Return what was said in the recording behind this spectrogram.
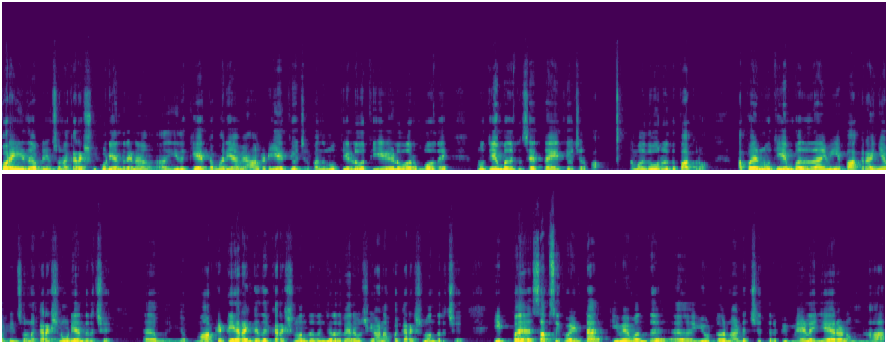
குறையுது அப்படின்னு சொன்னால் கரெக்ஷன் கூடியாந்துரும் ஏன்னா இதுக்கு ஏற்ற மாதிரி அவன் ஆல்ரெடி ஏற்றி வச்சிருப்பான். அந்த நூற்றி எழுபத்தி ஏழு வரும்போதே நூற்றி எண்பதுக்கும் சேர்த்து தான் ஏற்றி வச்சிருப்பான். நம்ம இது ஒரு இது பார்க்குறோம். அப்போ நூற்றி எண்பது தான் இவங்க பார்க்குறாங்க அப்படின்னு சொன்னால் கரெக்ஷன் ஓடியாந்துருச்சு மார்க்கெட் இறங்குது கரெக்ஷன் வந்ததுங்கிறது வேற விஷயம். ஆனால் இப்போ கரெக்ஷன் வந்துருச்சு. இப்போ சப்சிக்வெண்ட்டாக இவன் வந்து யூ டர்ன் அடித்து திருப்பி மேலே ஏறணும்னா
